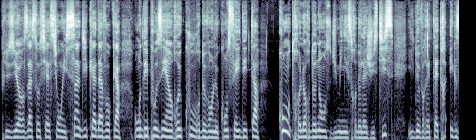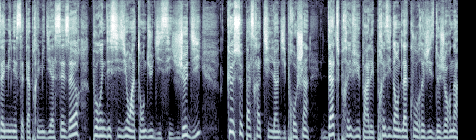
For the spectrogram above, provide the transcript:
Plusieurs associations et syndicats d'avocats ont déposé un recours devant le Conseil d'État contre l'ordonnance du ministre de la Justice. Il devrait être examiné cet après-midi à 16h pour une décision attendue d'ici jeudi. Que se passera-t-il lundi prochain? Date prévue par les présidents de la Cour Régis de Jorna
